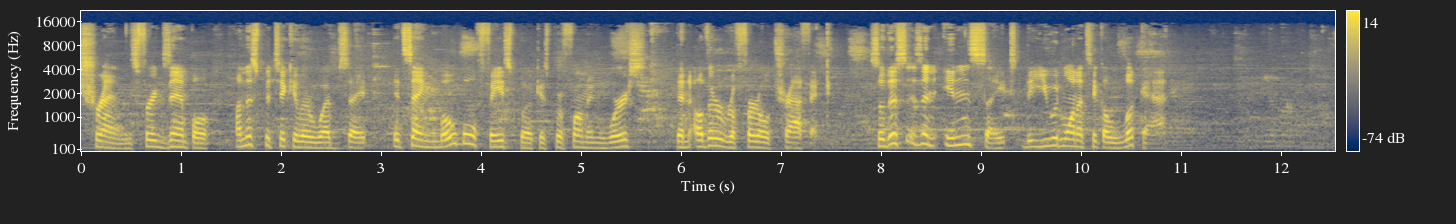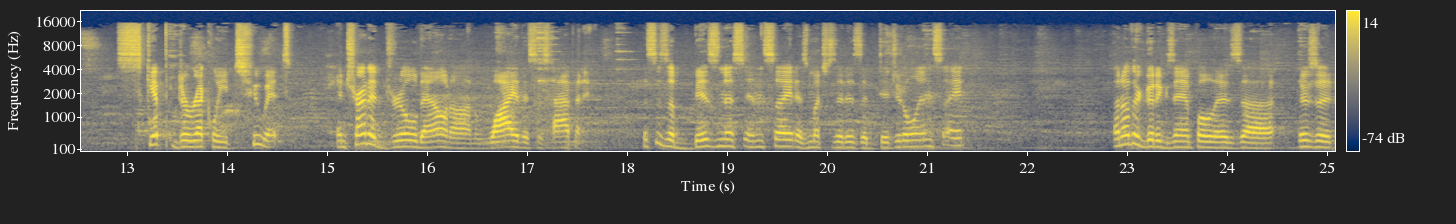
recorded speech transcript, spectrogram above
trends. For example, on this particular website, it's saying mobile Facebook is performing worse than other referral traffic. So this is an insight that you would want to take a look at. Skip directly to it and try to drill down on why this is happening. This is a business insight as much as it is a digital insight. Another good example is uh, there's a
